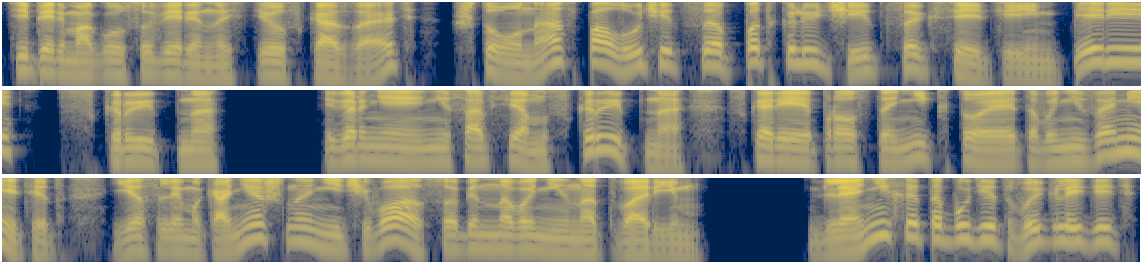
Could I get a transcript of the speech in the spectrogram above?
Теперь могу с уверенностью сказать, что у нас получится подключиться к сети Империи скрытно. Вернее, не совсем скрытно, скорее просто никто этого не заметит, если мы, конечно, ничего особенного не натворим. Для них это будет выглядеть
